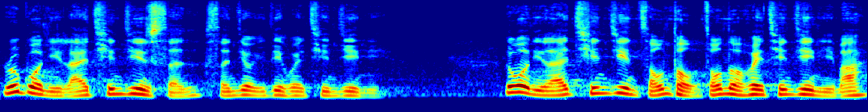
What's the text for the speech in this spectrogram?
如果你来亲近神，神就一定会亲近你。如果你来亲近总统，总统会亲近你吗？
